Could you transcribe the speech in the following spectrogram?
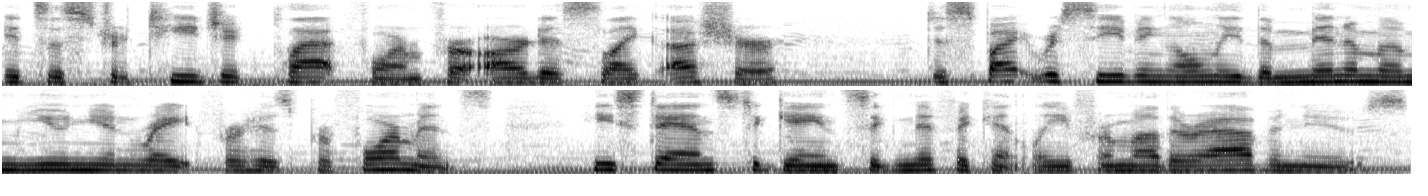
It's a strategic platform for artists like Usher. Despite receiving only the minimum union rate for his performance, he stands to gain significantly from other avenues.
